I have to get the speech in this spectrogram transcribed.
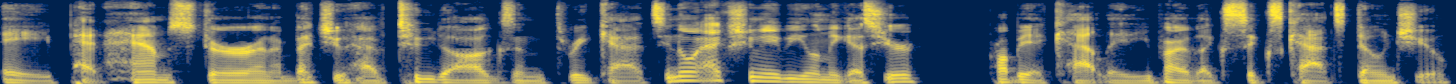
a pet hamster and I bet you have two dogs and three cats. You know, actually, maybe let me guess, you're probably a cat lady. You probably have like six cats, don't you?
